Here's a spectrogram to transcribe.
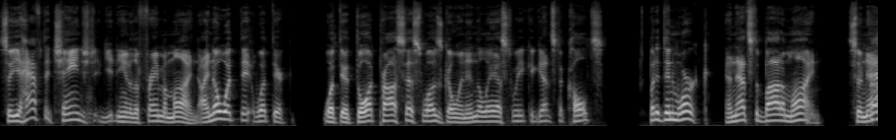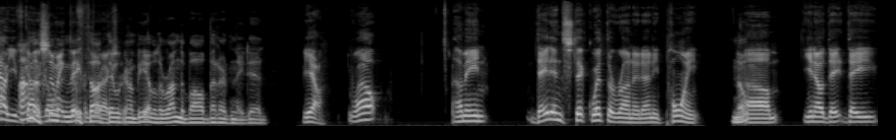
so you have to change you know the frame of mind i know what they, what their what their thought process was going in the last week against the colts but it didn't work and that's the bottom line so now well, you've I'm got assuming they thought direction. they were going to be able to run the ball better than they did yeah well i mean they didn't stick with the run at any point. No. Nope. Um, you know, they they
